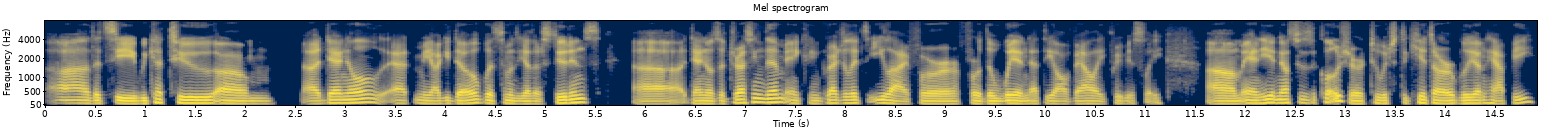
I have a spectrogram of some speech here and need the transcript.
Uh, let's see. We cut to um uh Daniel at Miyagi Do with some of the other students. Uh, Daniel's addressing them and congratulates Eli for for the win at the All Valley previously. Um, and he announces a closure to which the kids are really unhappy.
